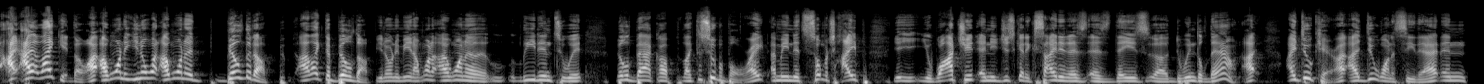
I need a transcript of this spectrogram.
I, I, like it though. I, I want to. You know what? I want to build it up. I like to build up. You know what I mean? I want. I want to lead into it, build back up, like the Super Bowl, right? I mean, it's so much hype. You, you watch it and you just get excited as as days uh, dwindle down. I I do care. I, I do want to see that, and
